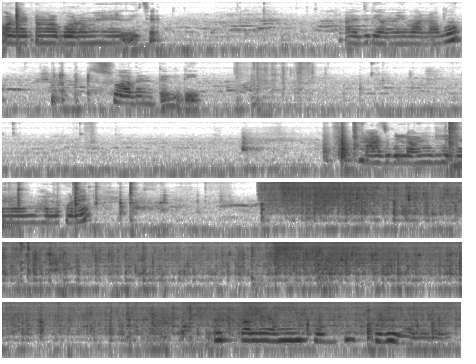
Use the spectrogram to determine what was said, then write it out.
কড়াইটা আমার গরম হয়ে গেছে। আজকে আমি বানাবো সোয়াবিন তেল দিয়ে। মাছগুলো আমি ভেজে নেব ভালো করে। শীতকালে এমন সবজি খুবই ভালো লাগে।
